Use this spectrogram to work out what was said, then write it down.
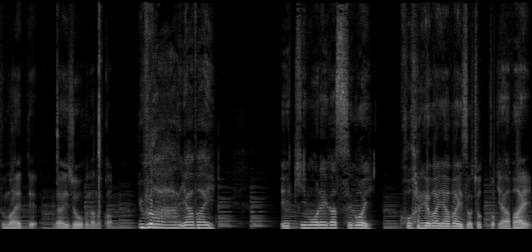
踏まえて大丈夫なのか。うわー、やばい。液漏れがすごい。これはやばいぞ、ちょっと。やばい。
